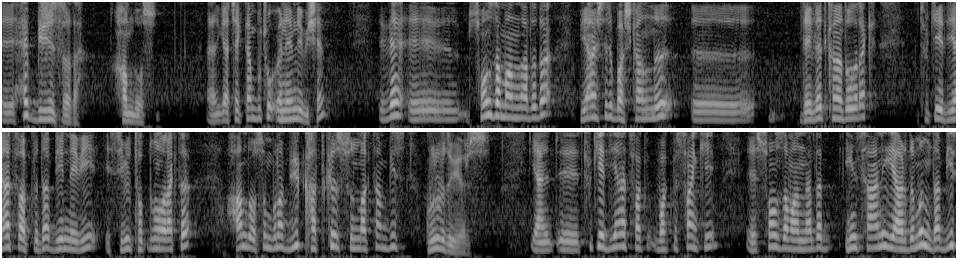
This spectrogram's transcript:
e, hep birinci sırada hamdolsun. Yani gerçekten bu çok önemli bir şey. Ve son zamanlarda da Diyanet İşleri Başkanlığı e, devlet kanadı olarak Türkiye Diyanet Vakfı da bir nevi e, sivil toplum olarak da hamdolsun buna büyük katkı sunmaktan biz gurur duyuyoruz. Yani e, Türkiye Diyanet Vak- Vakfı sanki e, son zamanlarda insani yardımın da bir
